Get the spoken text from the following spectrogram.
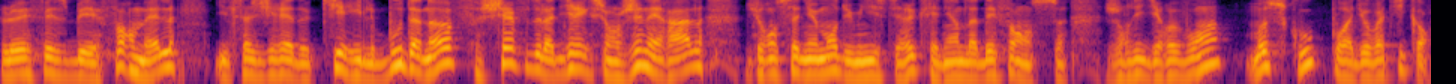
le FSB est formel. Il s'agirait de Kirill Boudanov, chef de la direction générale du renseignement du ministère ukrainien de la Défense. Jean-Didier Revoin, Moscou pour Radio Vatican.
